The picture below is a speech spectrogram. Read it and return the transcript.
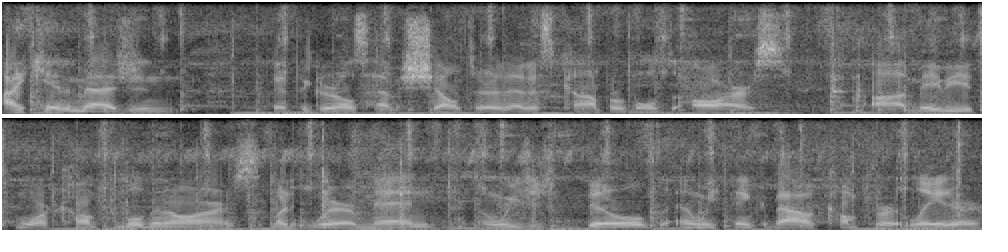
I can't imagine that the girls have a shelter that is comparable to ours. Uh, maybe it's more comfortable than ours, but we're men and we just build and we think about comfort later.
